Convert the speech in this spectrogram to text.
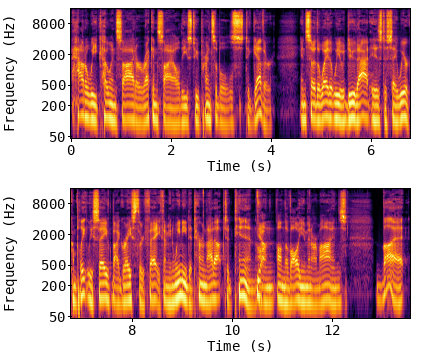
how do we coincide or reconcile these two principles together? And so the way that we would do that is to say we are completely saved by grace through faith. I mean, we need to turn that up to 10 Yeah. on, on the volume in our minds. But,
